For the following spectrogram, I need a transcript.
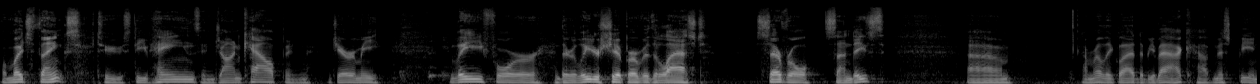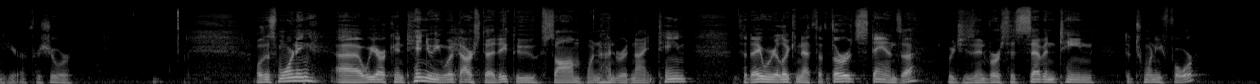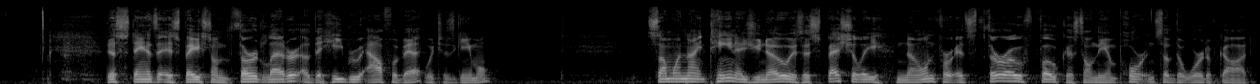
Well, much thanks to Steve Haynes and John Kalp and Jeremy Lee for their leadership over the last several Sundays. Um, I'm really glad to be back. I've missed being here for sure. Well, this morning uh, we are continuing with our study through Psalm 119. Today we're looking at the third stanza, which is in verses 17 to 24. This stanza is based on the third letter of the Hebrew alphabet, which is Gimel. Psalm 119, as you know, is especially known for its thorough focus on the importance of the Word of God.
